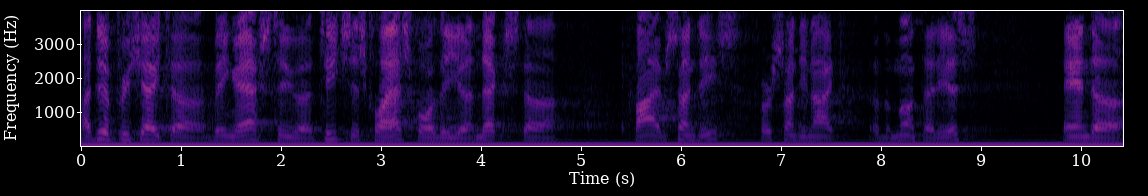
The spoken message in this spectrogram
I do appreciate uh, being asked to uh, teach this class for the uh, next uh, five Sundays, first Sunday night of the month, that is. And uh,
